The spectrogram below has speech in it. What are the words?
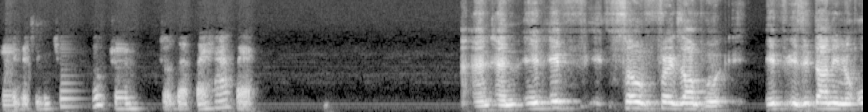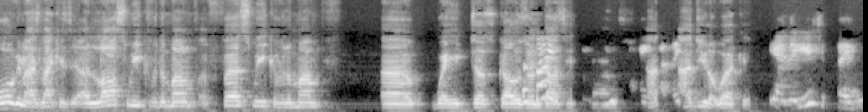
give it to the children so that they have it. And and if, if so, for example, if is it done in an organized? Like, is it a last week of the month, a first week of the month, uh, where he just goes and does his? How, how do you not work it? Yeah, they used to say.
